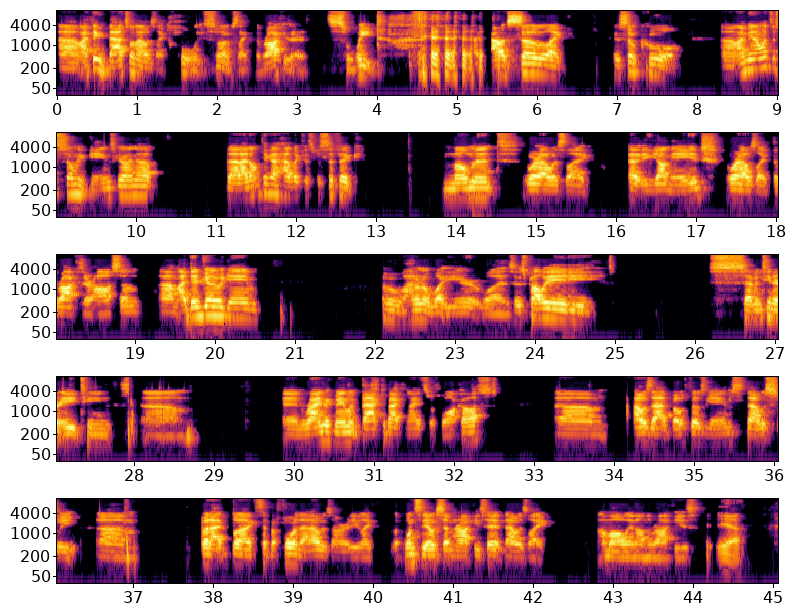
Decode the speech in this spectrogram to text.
Um, I think that's when I was like, holy smokes, like the Rockies are sweet. like, I was so like, it was so cool. Uh, I mean, I went to so many games growing up that I don't think I had like a specific moment where I was like at a young age where I was like, the Rockies are awesome. Um, I did go to a game oh, I don't know what year it was. It was probably 17 or 18. Um, and Ryan McMahon went back to back nights with walk offs. Um, I was at both those games. That was sweet. Um, but I, but like I said before that, I was already like, once the 07 Rockies hit, that was like, I'm all in on the Rockies. Yeah.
